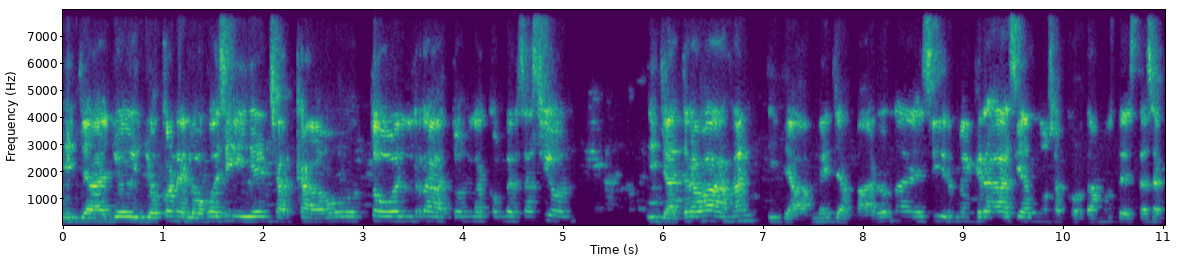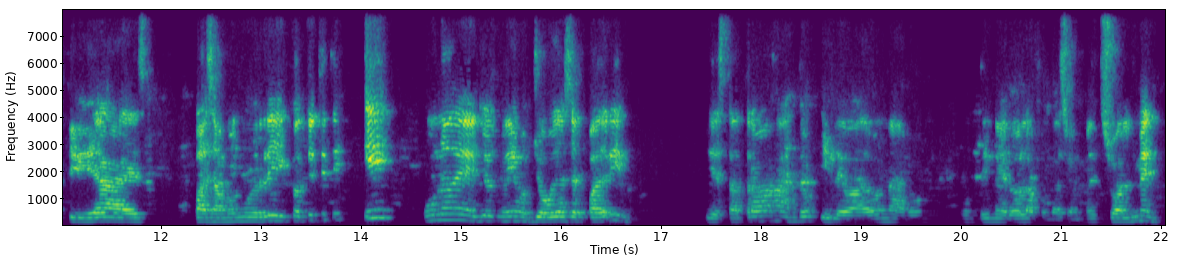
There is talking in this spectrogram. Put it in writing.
y ya yo, yo con el ojo así encharcado todo el rato en la conversación y ya trabajan y ya me llamaron a decirme gracias, nos acordamos de estas actividades, pasamos muy rico, y uno de ellos me dijo, yo voy a ser padrino y está trabajando y le va a donar un un dinero a la fundación mensualmente.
